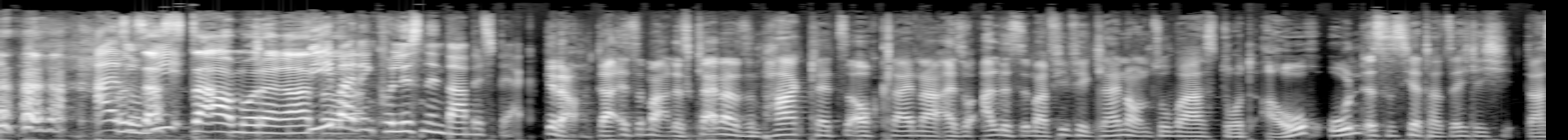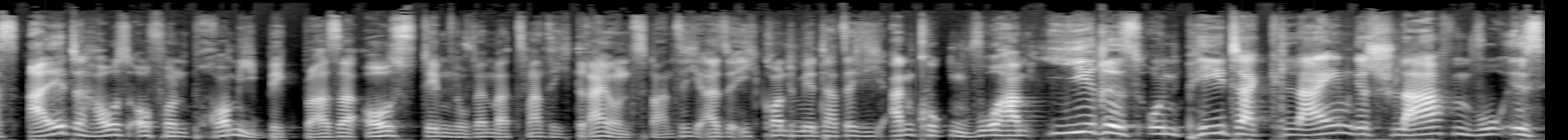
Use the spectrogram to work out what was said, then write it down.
also Unser wie, Star-Moderator. wie bei den Kulissen in Babelsberg. Genau, da ist immer alles kleiner, da sind Parkplätze auch kleiner, also alles immer viel, viel kleiner und so war es dort auch. Und es ist ja tatsächlich das alte Haus auch von Promi Big Brother aus dem November 2023. Also ich konnte mir tatsächlich angucken, wo haben Iris und Peter Klein geschlafen, wo ist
